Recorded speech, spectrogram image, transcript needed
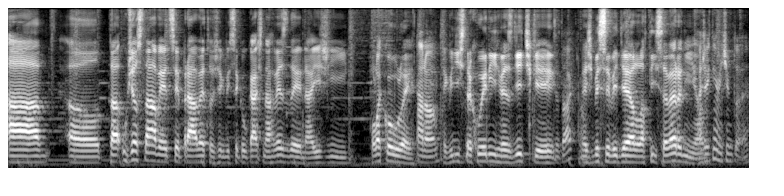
a uh, ta úžasná věc je právě to, že když se koukáš na hvězdy na jižní polekouli, Ano. tak vidíš trochu jiný hvězdičky, to tak, no. než by si viděl na té severní. Jo. A řekni mi, čím to je.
